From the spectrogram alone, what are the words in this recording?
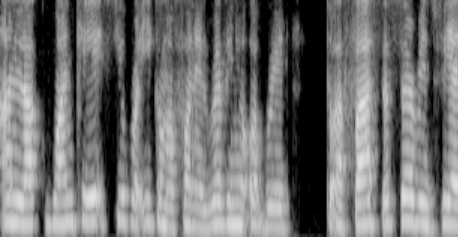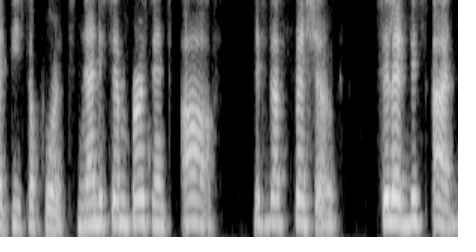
unlock 1K super e-commerce funnel revenue upgrade to a faster service VIP support, 97% off. This is a special. Select this ad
